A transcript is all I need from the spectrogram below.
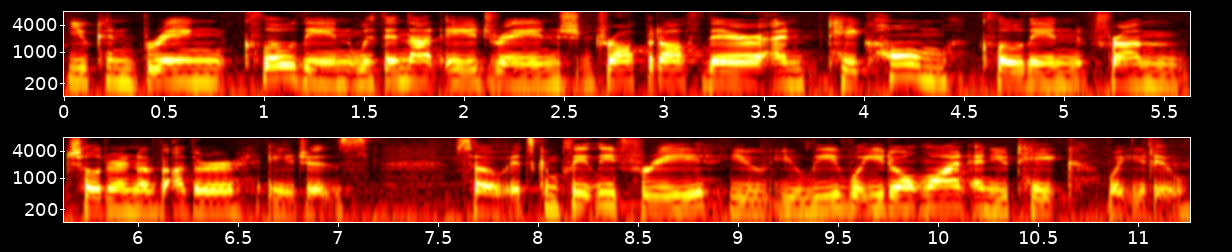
you can bring clothing within that age range, drop it off there, and take home clothing from children of other ages. So it's completely free. You, you leave what you don't want and you take what you do.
